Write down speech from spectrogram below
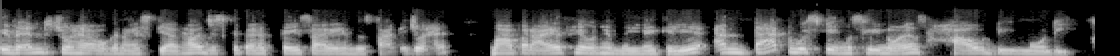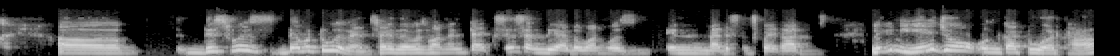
इवेंट जो है ऑर्गेनाइज किया था, जिसके तहत कई सारे हिंदुस्तानी जो है वहाँ पर आए थे उन्हें मिलने के लिए। And that was famously known as howdy Modi this was, there were two events, right? There was one in texas and the other one was in madison square gardens. लेकिन ये जो उनका टूर था,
